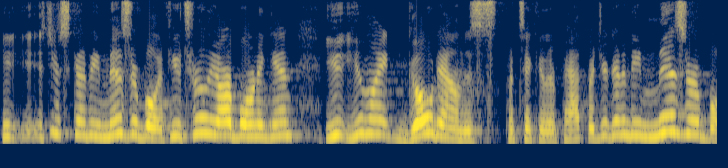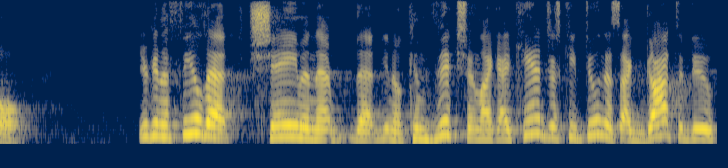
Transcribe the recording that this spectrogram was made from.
he, it's just going to be miserable. If you truly are born again, you, you might go down this particular path, but you're going to be miserable. You're going to feel that shame and that, that you know, conviction like, I can't just keep doing this. I got to do,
